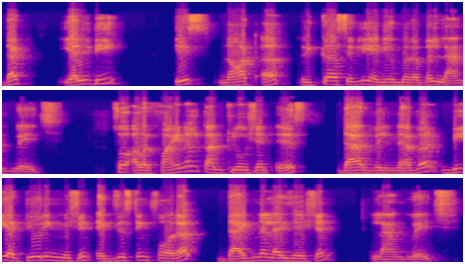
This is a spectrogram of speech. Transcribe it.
that LD is not a recursively enumerable language. So our final conclusion is there will never be a Turing machine existing for a diagonalization language.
